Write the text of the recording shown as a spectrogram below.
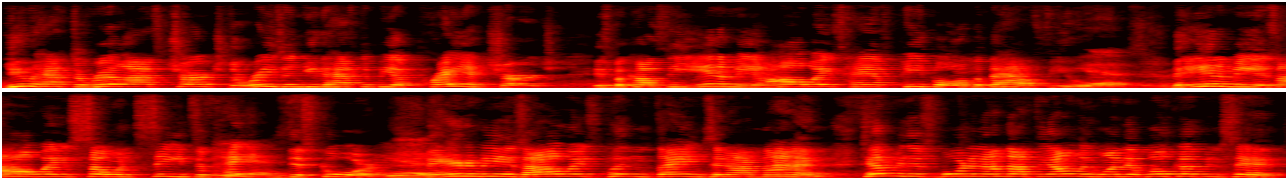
You have to realize, church, the reason you have to be a praying church is because the enemy always has people on the battlefield. Yes. The enemy is always sowing seeds of hate Yes. and discord. Yes. The enemy is always putting things in our mind. Tell me this morning I'm not the only one that woke up and said,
